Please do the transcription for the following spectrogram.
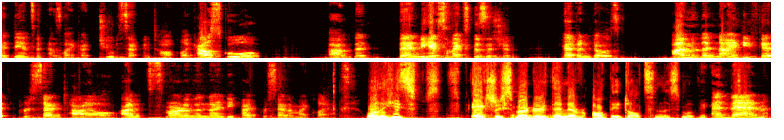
Ted Danson has like a two second talk, like how's school? Um, then then we have some exposition. Kevin goes, I'm in the 95th percentile. I'm smarter than 95% of my class. well, he's actually smarter than ever, all the adults in this movie. And then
